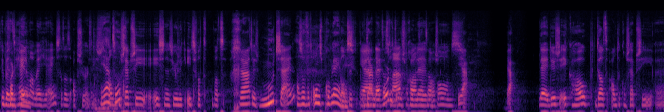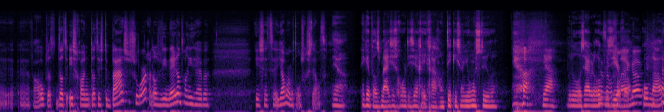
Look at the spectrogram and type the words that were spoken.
Ik ben het helemaal met je eens dat het absurd is. Ja, toch? Anticonceptie is natuurlijk iets wat, wat gratis moet zijn. Alsof het ons probleem Want is. het, Ja, daarmee wordt het ons probleem. en Als, ja, ja. Nee, dus ik hoop dat anticonceptie, eh eh, hoop dat, dat is gewoon, dat is de basiszorg. En als we die in Nederland al niet hebben, is het eh, jammer met ons gesteld. Ja, ik heb wel eens meisjes gehoord die zeggen... ik ga gewoon tikkies naar jongens sturen. Ja. Ja, ik bedoel, ze hebben er ook plezier van. ook. Kom nou.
